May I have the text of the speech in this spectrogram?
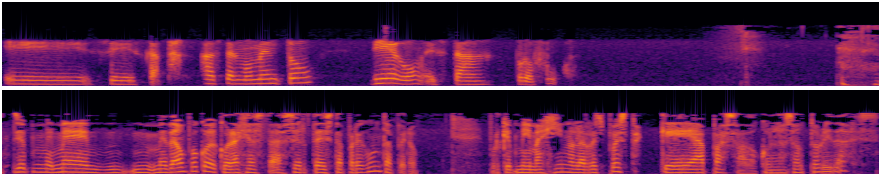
eh, se escapa. Hasta el momento Diego está prófugo. Me, me, me da un poco de coraje hasta hacerte esta pregunta, pero porque me imagino la respuesta. ¿Qué ha pasado con las autoridades?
